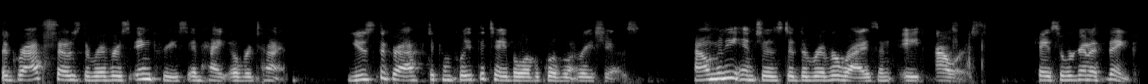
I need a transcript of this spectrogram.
The graph shows the river's increase in height over time. Use the graph to complete the table of equivalent ratios. How many inches did the river rise in eight hours? Okay, so we're going to think.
